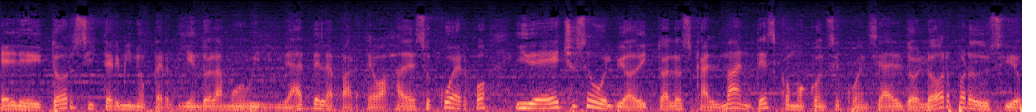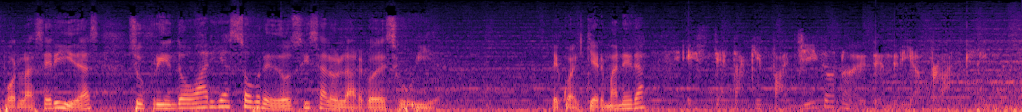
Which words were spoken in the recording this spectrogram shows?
el editor sí terminó perdiendo la movilidad de la parte baja de su cuerpo y de hecho se volvió adicto a los calmantes como consecuencia del dolor producido por las heridas, sufriendo varias sobredosis a lo largo de su vida. De cualquier manera, Este ataque fallido no detendría a Franklin.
